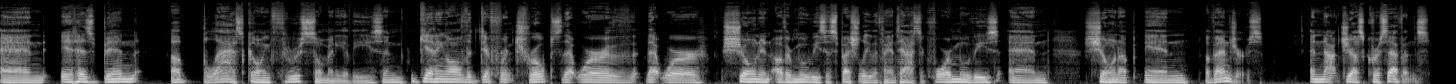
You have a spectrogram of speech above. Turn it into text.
And it has been a blast going through so many of these and getting all the different tropes that were that were shown in other movies, especially the Fantastic Four movies, and shown up in Avengers, and not just Chris Evans,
